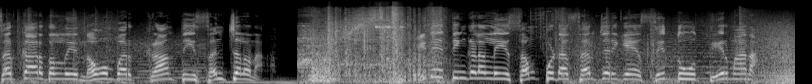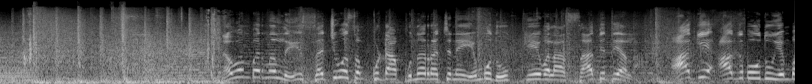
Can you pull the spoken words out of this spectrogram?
ಸರ್ಕಾರದಲ್ಲಿ ನವೆಂಬರ್ ಕ್ರಾಂತಿ ಸಂಚಲನ. ಇದೇ ತಿಂಗಳಲ್ಲಿ ಸಂಪುಟ ಸರ್ಜರಿಗೆ ಸಿದ್ದು ತೀರ್ಮಾನ. ನವೆಂಬರ್ನಲ್ಲಿ ಸಚಿವ ಸಂಪುಟ ಪುನರ್ರಚನೆ ಎಂಬುದು ಕೇವಲ ಸಾಧ್ಯತೆ ಅಲ್ಲ, ಹಾಗೆ ಆಗಬಹುದು ಎಂಬ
